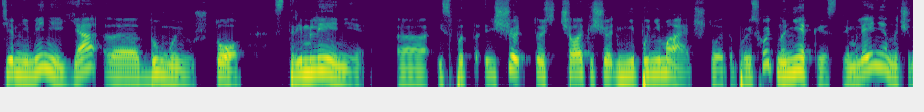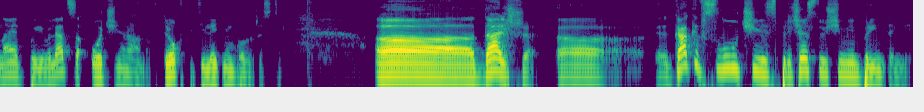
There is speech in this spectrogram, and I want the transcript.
тем не менее, я э, думаю, что стремление э, еще, то есть человек еще не понимает, что это происходит, но некое стремление начинает появляться очень рано, в трех-пятилетнем возрасте. Э, дальше. Э, Э, как и в случае с предшествующими импринтами,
